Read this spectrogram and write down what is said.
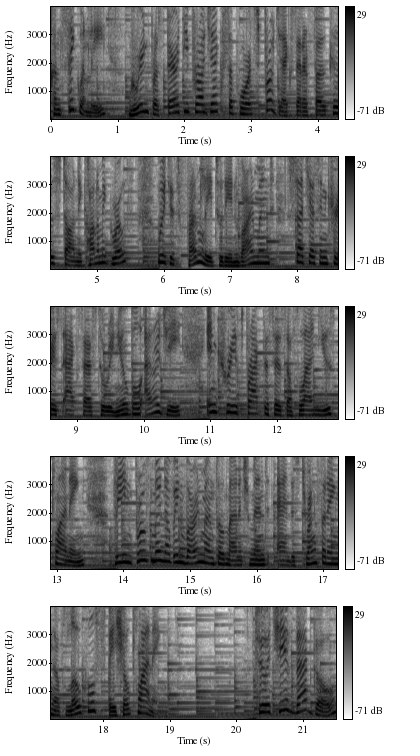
Consequently, Green Prosperity Project supports projects that are focused on economic growth, which is friendly to the environment, such as increased access to renewable energy, increased practices of land use planning, the improvement of environmental management, and the strengthening of local spatial planning. To achieve that goal,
